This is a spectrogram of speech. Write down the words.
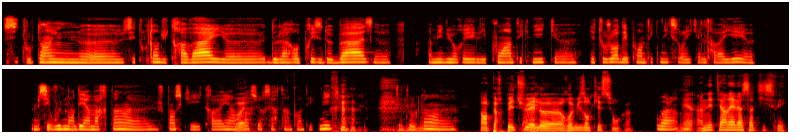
c'est tout le temps une c'est tout le temps du travail, de la reprise de base, améliorer les points techniques. Il y a toujours des points techniques sur lesquels travailler. Même si vous demandez à Martin, je pense qu'il travaille encore sur certains points techniques. c'est tout le temps. En perpétuelle remise en question, quoi. Un, éternel insatisfait.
